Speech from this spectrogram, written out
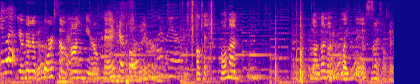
up. You're gonna Good. pour some on here, okay? Careful. Okay, hold on. No, no, no, like That's this. nice. Okay.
